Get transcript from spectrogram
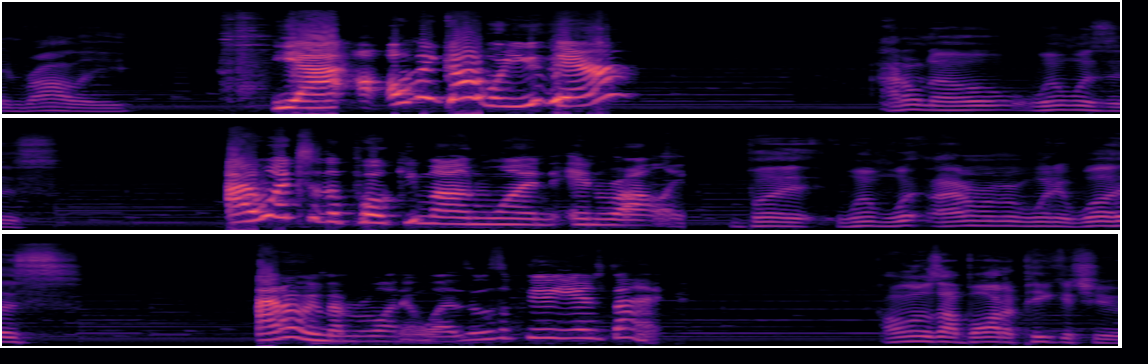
in Raleigh. Yeah. Oh my God, were you there? I don't know when was this. I went to the Pokemon one in Raleigh. But when what I don't remember when it was. I don't remember when it was. It was a few years back. Only was I bought a Pikachu.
